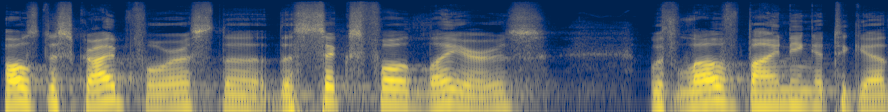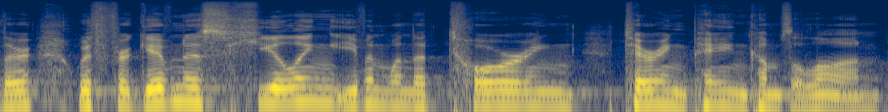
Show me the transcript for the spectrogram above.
Paul's described for us the, the sixfold layers with love binding it together, with forgiveness healing even when the tearing, tearing pain comes along.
